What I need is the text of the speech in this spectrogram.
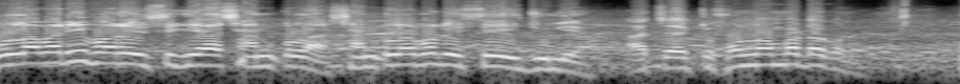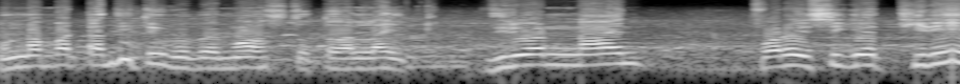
মোল্লাবাড়ি পরে হয়েছে গিয়া শানকোলা। শানকোলার পরে হয়েছে ইজুলিয়া। আচ্ছা একটু ফোন নাম্বারটা কোন ফোন নাম্বারটা দিতে হইব ভাই মস্ত তো আল্লাহ জিরো ওয়ান নাইন পরে হয়েছে গিয়ে থ্রি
